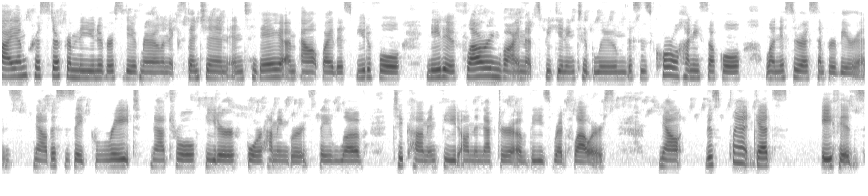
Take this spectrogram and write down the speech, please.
Hi, I'm Krista from the University of Maryland Extension, and today I'm out by this beautiful native flowering vine that's beginning to bloom. This is coral honeysuckle Lonicera sempervirens. Now, this is a great natural feeder for hummingbirds. They love to come and feed on the nectar of these red flowers. Now, this plant gets aphids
